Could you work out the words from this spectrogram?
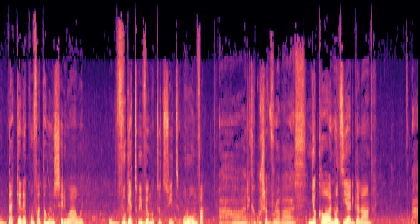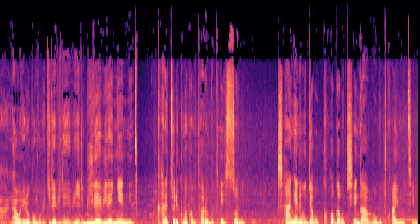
udakene kumfata nk'umusheri wawe uvuge twivemo tout de suite urumva ah reka gushavura basi nyoko wawe ntuzi yari galandre Ah, nawe rero ugomba ubigire birebire birebire nyine kare turi kumwe ko bitaba gutera isoni cyangwa n'ibujya bukobwa bucenga bugutwaye umutima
